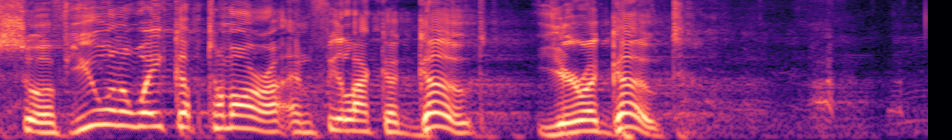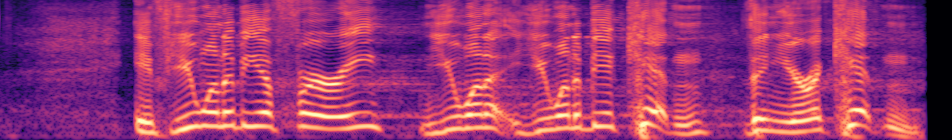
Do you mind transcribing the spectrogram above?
So if you want to wake up tomorrow and feel like a goat, you're a goat. If you want to be a furry, you want to you want to be a kitten, then you're a kitten.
